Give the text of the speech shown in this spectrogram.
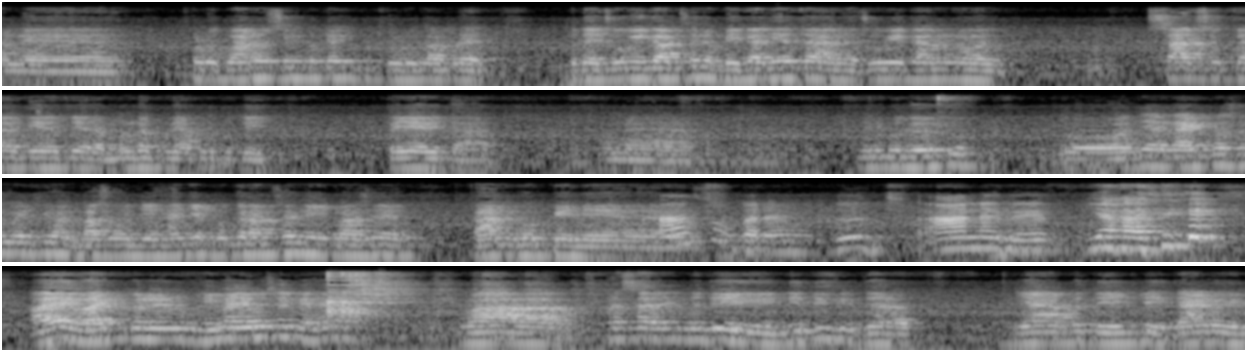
અને થોડુંક માનવસિંહ પટેલ થોડુંક આપણે બધા ચોવી ગામ છે ને, ભેગા અને ચોવી ગામનો સાત સુખ્યા મંડપ ને આપણી બધી તૈયારી હતા અને એનું બધું હતું. તો અત્યારે રાઈટનો સમય થયો ને પાછો જે સાંજે પ્રોગ્રામ છે ને એ પાસે કાન ગોપી ને આ શું કરે? દૂધ? આ ને રે હા. એ વાઈટ કલર એમાં એવું છે કે હે વા પ્રસાદ બધી લીધી હતી જરા ત્યાં બધી એટલી એટલે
